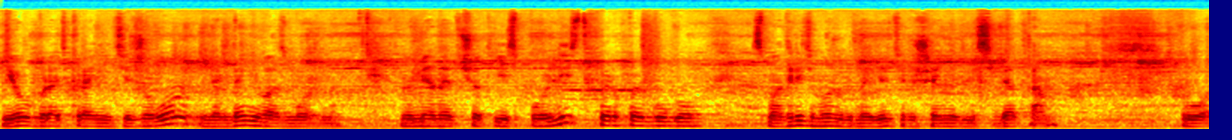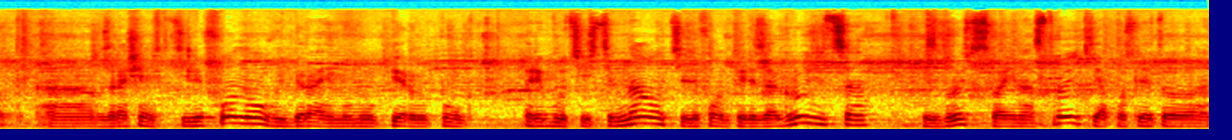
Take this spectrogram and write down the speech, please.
Ее убрать крайне тяжело, иногда невозможно. Но у меня на этот счет есть плейлист FRP Google. Смотрите, может быть, найдете решение для себя там. Вот. А, возвращаемся к телефону, выбираем ему первый пункт Reboot System Now, телефон перезагрузится, сбросит свои настройки, а после этого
